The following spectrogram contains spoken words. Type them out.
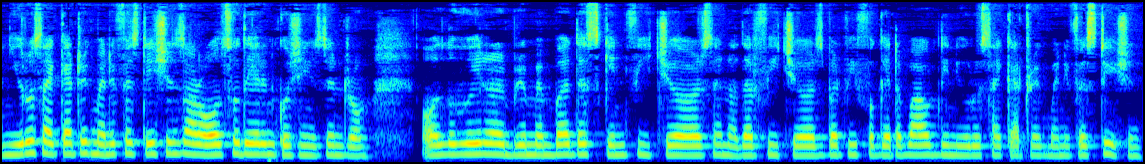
neuropsychiatric manifestations are also there in Cushing syndrome. Although we remember the skin features and other features, but we forget about the neuropsychiatric manifestation.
